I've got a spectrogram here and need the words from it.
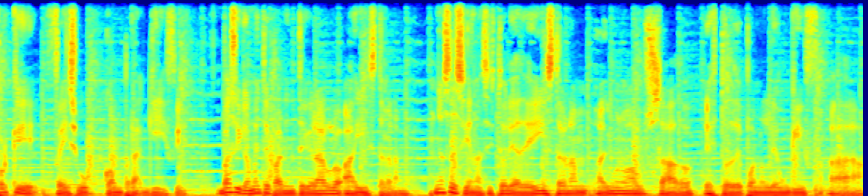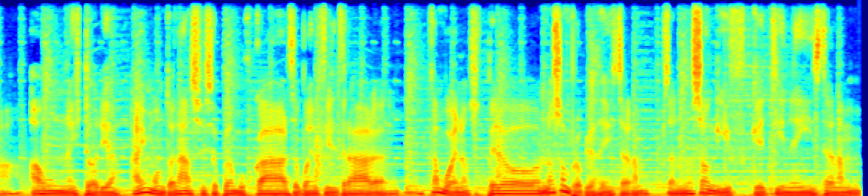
¿Por qué Facebook compra Giphy? básicamente para integrarlo a Instagram. No sé si en las historias de Instagram alguno ha usado esto de ponerle un GIF a, una historia. Hay un montonazo y se pueden buscar, se pueden filtrar, están buenos, pero no son propios de Instagram. O sea, no son GIF que tiene Instagram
